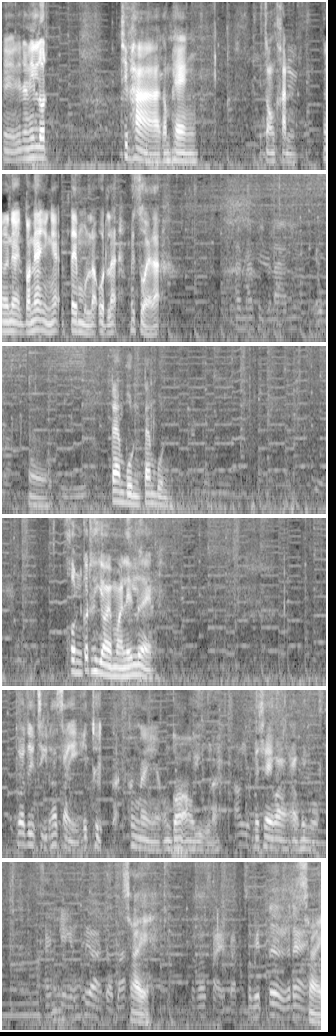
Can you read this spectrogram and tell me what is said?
นี่ตอนนี้รถที่ผ่ากำแพงสองคัน เออเนี่ยตอนเนี้ยอย่างเงี้ยเต็มหมดแล้วอดแล้วไม่สวยละมันมาถึงเวลานี่เร็วมากเออแต้มบุญแต้มบุญ คนก็ทยอยมาเรื่อยๆก็จริงๆถ้าใส่ฮิตถึกข้างในอะมันก็เอาอยู่นะเอาอยู่ไม่ใช่ว่าเอาไม่อยู่ใส่กางเกงเสื้อจบละใช่แล้ว ก็ใส่แบบสเวตเตอร์ก็ได้ใช่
